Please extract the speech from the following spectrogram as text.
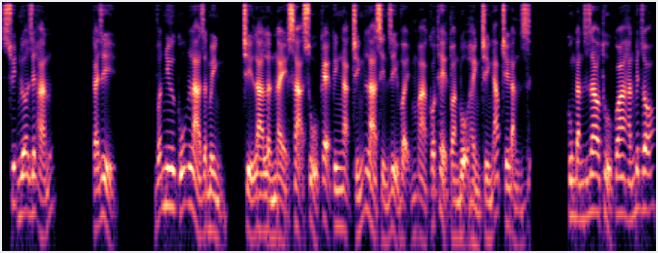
suýt nữa giết hắn. Cái gì? Vẫn như cũng là giật mình, chỉ là lần này xạ xủ kẻ kinh ngạc chính là xin gì vậy mà có thể toàn bộ hành trình áp chế đàn cùng đắn giao thủ qua hắn biết rõ,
